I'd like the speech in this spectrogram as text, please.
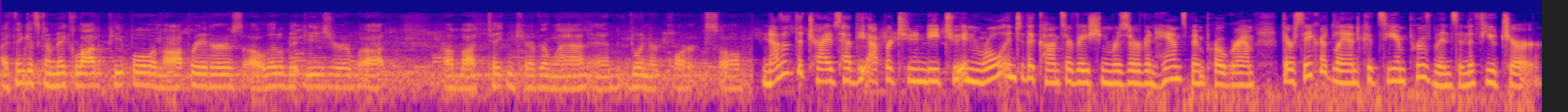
I think it's going to make a lot of people and the operators a little bit easier, but about taking care of the land and doing their part. So now that the tribes had the opportunity to enroll into the Conservation Reserve Enhancement Program, their sacred land could see improvements in the future.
